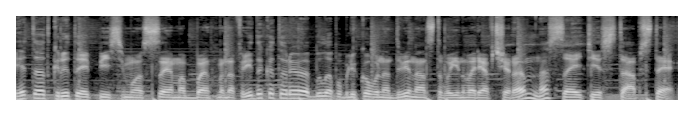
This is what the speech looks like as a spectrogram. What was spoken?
Это открытое письмо Сэма Бэнкмана Фрида, которое было опубликовано 12 января вчера на сайте StopStack.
